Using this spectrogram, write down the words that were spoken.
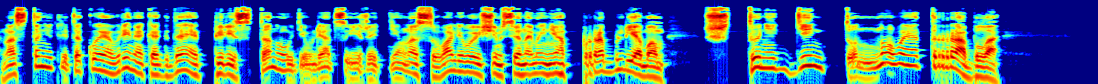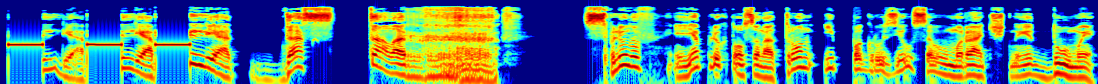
настанет ли такое время, когда я перестану удивляться ежедневно сваливающимся на меня проблемам? Что ни день, то новая трабла. Бля, бля, бля, достала. Сплюнув, я плюхнулся на трон и погрузился в мрачные думы.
